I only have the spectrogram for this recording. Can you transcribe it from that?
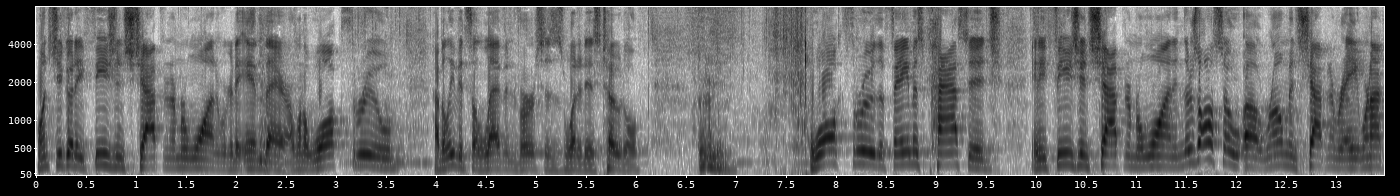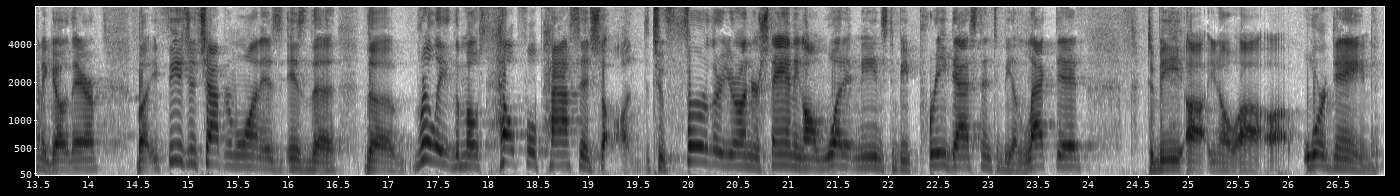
Once you go to Ephesians chapter number 1, we're going to end there. I want to walk through, I believe it's 11 verses is what it is total. walk through the famous passage in Ephesians chapter number 1. And there's also uh, Romans chapter number 8. We're not going to go there. But Ephesians chapter number 1 is, is the, the really the most helpful passage to, to further your understanding on what it means to be predestined, to be elected, to be uh, you know, uh, uh, ordained.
